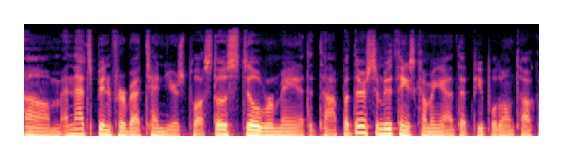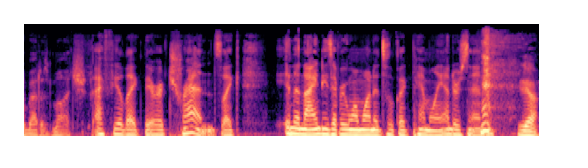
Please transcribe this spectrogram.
Um, and that's been for about 10 years plus. Those still remain at the top, but there's some new things coming out that people don't talk about as much. I feel like there are trends. Like in the 90s, everyone wanted to look like Pamela Anderson. yeah.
